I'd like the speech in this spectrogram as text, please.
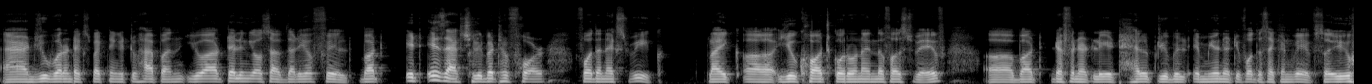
and you weren't expecting it to happen you are telling yourself that you have failed but it is actually better for for the next week. Like uh, you caught corona in the first wave uh, but definitely it helped you build immunity for the second wave. So you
